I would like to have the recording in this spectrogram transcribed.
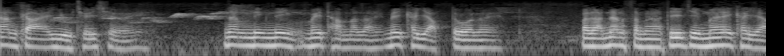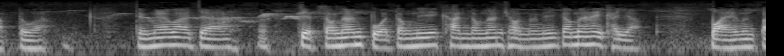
ร่างกายอยู่เฉยๆ นั่งนิ่งๆ ไม่ทำอะไร ไม่ขยับตัวเลย เวลานั่งสมาธิจึงไม่ขยับตัว ถึงแม้ว่าจะเจ็บตรงนั้นปวดตรงนี้คันตรงนั้นชนตรงนี้ก็ไม่ให้ขยับปล่อยมันไป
